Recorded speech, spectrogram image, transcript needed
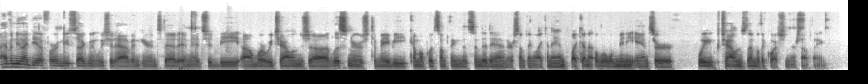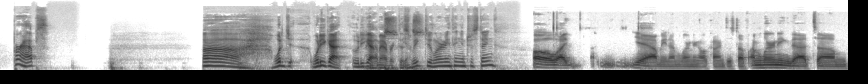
I have a new idea for a new segment we should have in here instead, and it should be um, where we challenge uh, listeners to maybe come up with something to send it in, or something like an, an like an, a little mini answer. We challenge them with a question or something. Perhaps. Uh what did you what do you got? What do you got, Perhaps, Maverick, this yes. week? do you learn anything interesting? Oh, I, yeah. I mean, I'm learning all kinds of stuff. I'm learning that um,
